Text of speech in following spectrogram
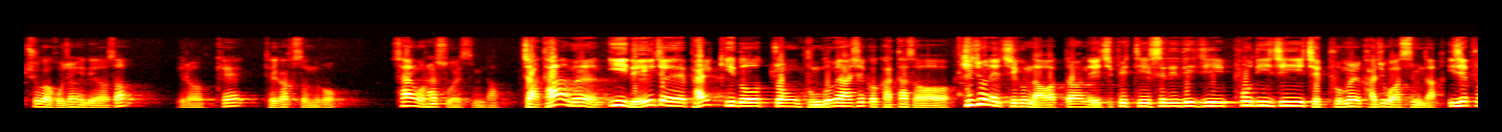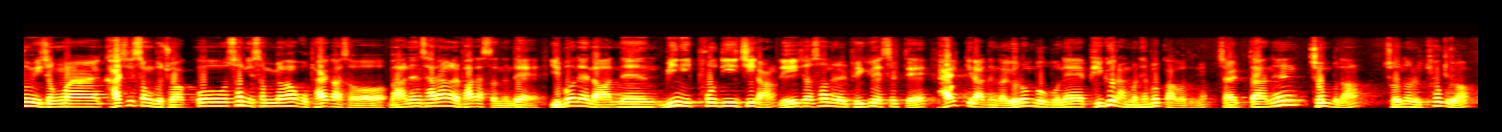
추가 고정이 되어서 이렇게 대각선으로 사용을 할 수가 있습니다. 자, 다음은 이 레이저의 밝기도 좀 궁금해 하실 것 같아서 기존에 지금 나왔던 HPT 3DG, 4DG 제품을 가지고 왔습니다. 이 제품이 정말 가시성도 좋았고 선이 선명하고 밝아서 많은 사랑을 받았었는데 이번에 나왔는 미니 4DG랑 레이저 선을 비교했을 때 밝기라든가 이런 부분에 비교를 한번 해볼까 하거든요. 자, 일단은 전부 다 전원을 켜고요.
